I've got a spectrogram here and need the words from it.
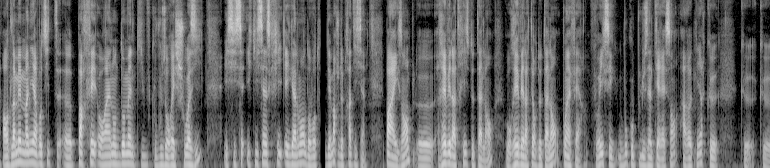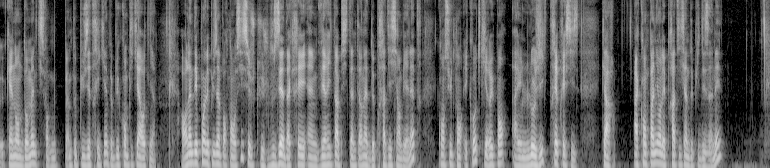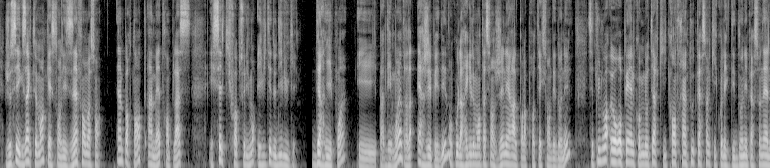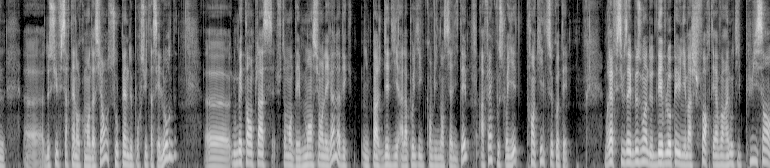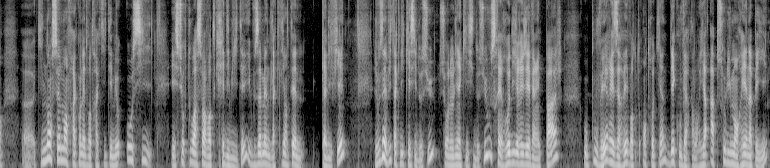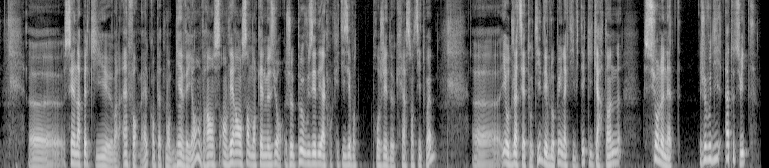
Alors, de la même manière, votre site parfait aura un nom de domaine que vous aurez choisi et, qui s'inscrit également dans votre démarche de praticien. Par exemple, révélatrice de talent ou révélateur de talent.fr. Vous voyez que c'est beaucoup plus intéressant à retenir que qu'un nom de domaine qui soit un peu plus étriqué, un peu plus compliqué à retenir. Alors l'un des points les plus importants aussi, c'est que je vous aide à créer un véritable site internet de praticien bien-être, consultant et coach qui répond à une logique très précise. Car accompagnant les praticiens depuis des années, je sais exactement quelles sont les informations importantes à mettre en place et celles qu'il faut absolument éviter de divulguer. Dernier point, et pas des moindres, la RGPD, donc ou la réglementation générale pour la protection des données. C'est une loi européenne communautaire qui contraint toute personne qui collecte des données personnelles euh, de suivre certaines recommandations, sous peine de poursuites assez lourdes. Euh, nous mettons en place justement des mentions légales avec une page dédiée à la politique de confidentialité, afin que vous soyez tranquille de ce côté. Bref, si vous avez besoin de développer une image forte et avoir un outil puissant euh, qui non seulement fera connaître votre activité, mais aussi et surtout asseoir votre crédibilité et vous amène de la clientèle je vous invite à cliquer ci-dessus, sur le lien qui est ici-dessus. Vous serez redirigé vers une page où vous pouvez réserver votre entretien découverte. Alors, il n'y a absolument rien à payer. Euh, c'est un appel qui est informel, complètement bienveillant. On verra, on verra, ensemble dans quelle mesure je peux vous aider à concrétiser votre projet de création de site web. Euh, et au-delà de cet outil, développer une activité qui cartonne sur le net. Je vous dis à tout de suite.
